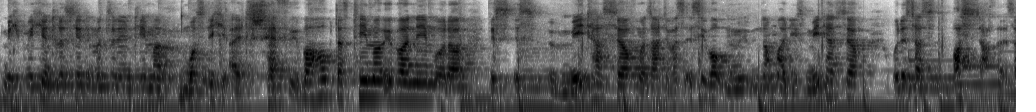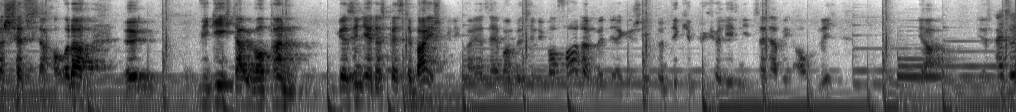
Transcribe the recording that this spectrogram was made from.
Mich, mich, interessiert immer zu dem Thema, muss ich als Chef überhaupt das Thema übernehmen oder ist, ist Metasurf, man sagte, was ist überhaupt nochmal dieses Metasurf und ist das Bosssache, ist das Chefsache oder äh, wie gehe ich da überhaupt ran? Wir sind ja das beste Beispiel. Ich war ja selber ein bisschen überfordert mit der Geschichte und dicke Bücher lesen, die Zeit habe ich auch nicht. Ja. Also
